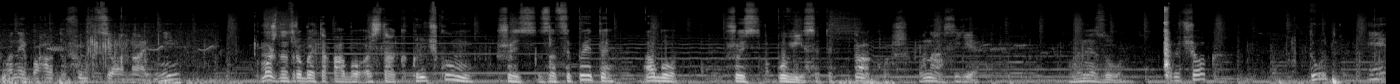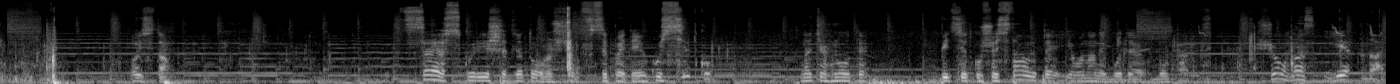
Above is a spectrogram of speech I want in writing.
вони багатофункціональні. Можна зробити або ось так крючком щось зацепити, або щось повісити. Також у нас є внизу крючок, тут і ось там. Це скоріше для того, щоб вцепити якусь сітку, натягнути, під сітку щось ставити і воно не буде болтатися. Що у нас є далі?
